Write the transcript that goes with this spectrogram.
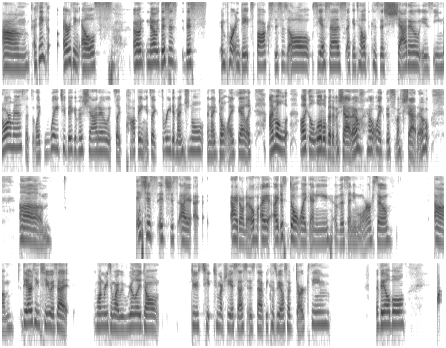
Um, I think everything else, oh no, this is, this important dates box. This is all CSS. I can tell because this shadow is enormous. That's like way too big of a shadow. It's like popping. It's like three dimensional and I don't like that. Like I'm a, I like a little bit of a shadow. I don't like this much shadow. Um, it's just, it's just, I, I, I don't know. I, I just don't like any of this anymore. So um, the other thing too is that one reason why we really don't do too much CSS is that because we also have dark theme available.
